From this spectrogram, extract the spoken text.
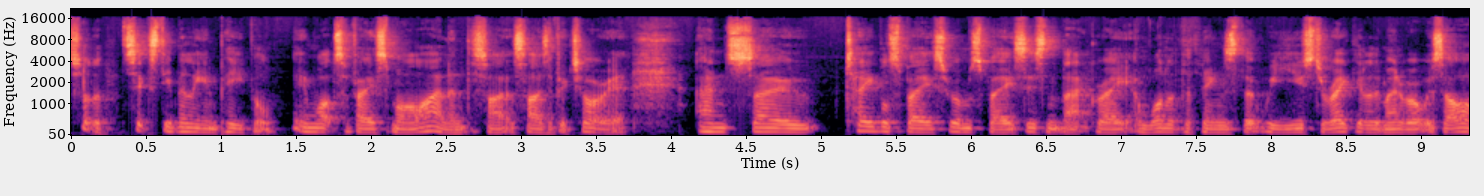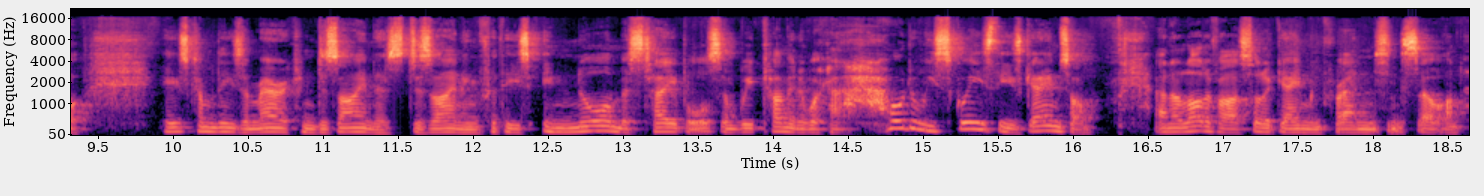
sort of 60 million people in what's a very small island, the size, of Victoria. And so table space, room space isn't that great. And one of the things that we used to regularly moan about was, oh, here's come these American designers designing for these enormous tables. And we'd come in and work out, how do we squeeze these games on? And a lot of our sort of gaming friends and so on,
